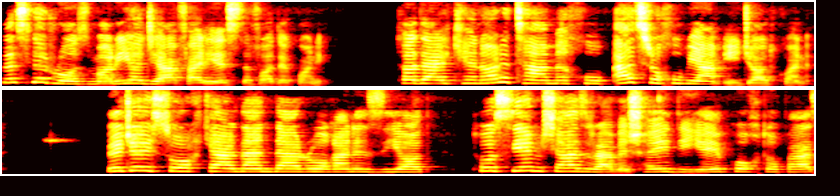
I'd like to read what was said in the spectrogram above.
مثل رزماری یا جعفری استفاده کنید تا در کنار طعم خوب عطر خوبی هم ایجاد کنه. به جای سرخ کردن در روغن زیاد توصیه میشه از روش های دیگه پخت و پز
